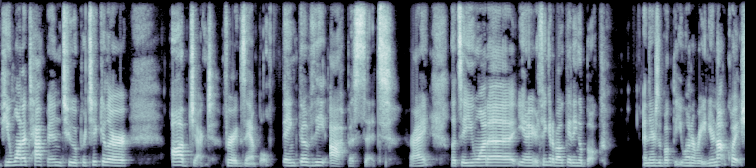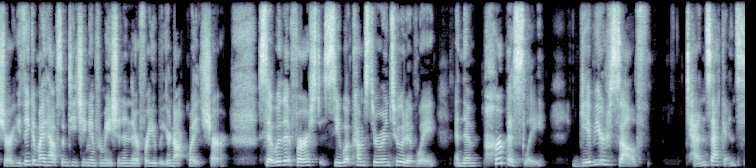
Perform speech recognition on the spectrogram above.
If you want to tap into a particular object, for example, think of the opposite, right? Let's say you want to, you know, you're thinking about getting a book and there's a book that you want to read and you're not quite sure. You think it might have some teaching information in there for you, but you're not quite sure. Sit with it first, see what comes through intuitively, and then purposely give yourself 10 seconds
